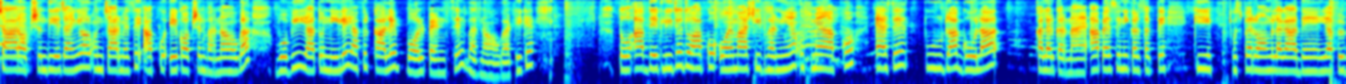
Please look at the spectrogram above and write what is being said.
चार ऑप्शन दिए जाएँगे और उन चार में से आपको एक ऑप्शन भरना होगा। वो भी या तो नीले या फिर काले बॉल पेन से भरना होगा, ठीक है? तो आप देख लीजिए, जो आपको ओएमआर शीट भरनी है, उसमें आपको ऐसे पूरा गोला कलर करना है। आप ऐसे नहीं कर सकते कि उस पर रॉन्ग लगा दें या फिर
